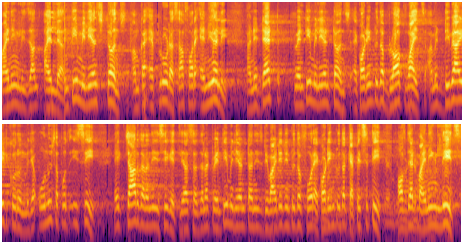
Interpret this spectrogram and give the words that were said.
मायनिंग लिजान आयिल्ल्या ट्वेंटी मिलियन टन्स आमकां एप्रूव्ड आसा फॉर एन्युअली आनी that twenty million tons according to the block wise आमी डिवायड करून म्हणजे ओनू सपोज इसी एक चार जाणांनी इसी घेतली आसत जाल्यार twenty million ton is divided into the four according to the capacity of that mining lease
